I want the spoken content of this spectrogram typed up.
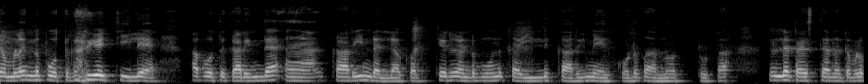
നമ്മൾ ഇന്ന് പോത്തുകറി വെച്ചില്ലേ? ആ പോത്തുകറിന്റെ കറി ഉണ്ടല്ലോ. കുറച്ചൊരു രണ്ട് മൂന്ന് കയ്യിൽ കറി മേൽക്കോട് പറഞ്ഞു ഇട്ടുട്ടാ നല്ല ടേസ്റ്റാണ് കേട്ടോ നമ്മൾ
